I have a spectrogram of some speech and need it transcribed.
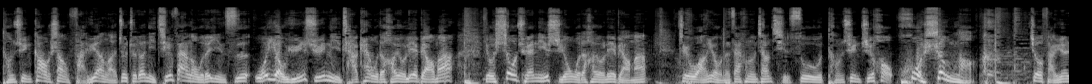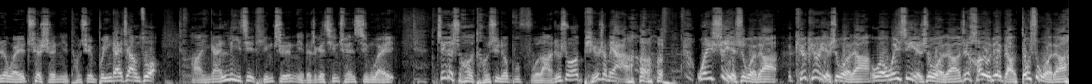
腾讯告上法院了，就觉得你侵犯了我的隐私，我有允许你查看我的好友列表吗？有授权你使用我的好友列表吗？这个网友呢，在黑龙江起诉腾讯之后获胜了。就法院认为，确实你腾讯不应该这样做啊，应该立即停止你的这个侵权行为。这个时候腾讯就不服了，就说凭什么呀？微视也是我的，QQ 也是我的，我微信也是我的，这好友列表都是我的。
